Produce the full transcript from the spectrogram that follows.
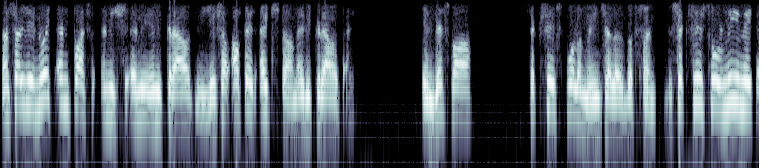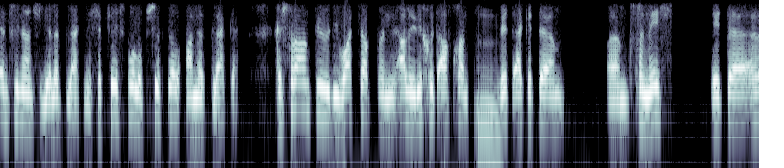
dan sal jy nooit inpas in die in die, in die crowd nie. Jy sal altyd uitstaan uit die crowd uit. En dis waar suksesvolle mense hulle bevind. Suksesvol nie net in finansiële plek nie, suksesvol op soveel ander plekke. Gisterand toe die WhatsApp en al hierdie goed afgaan, Mm. weet ek het ehm um, ehm um, Finnes het 'n uh,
